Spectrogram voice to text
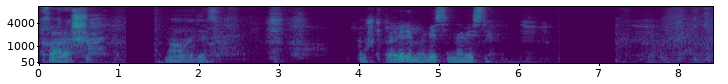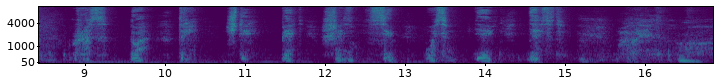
Хорошо. Молодец. Ушки проверим на месте, на месте. Раз, два, три, четыре, пять, шесть, семь, восемь, девять, десять. Молодец.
